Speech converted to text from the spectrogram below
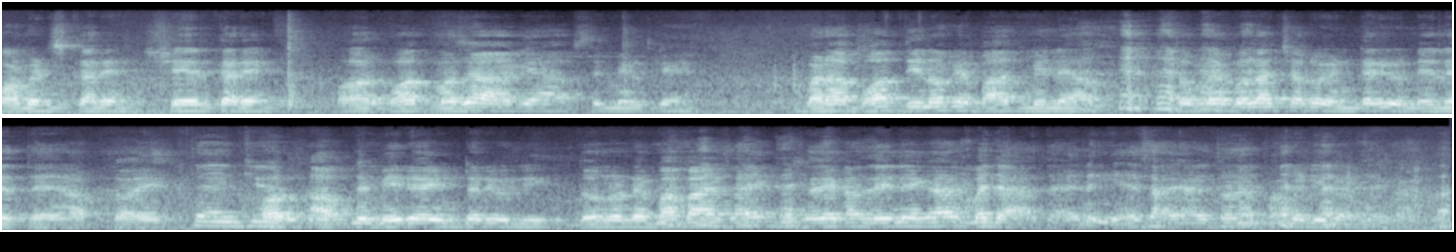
कमेंट्स करें शेयर करें और बहुत मज़ा आ गया आपसे मिलके। बड़ा बहुत दिनों के बाद मिले आप। तो मैं बोला चलो इंटरव्यू ले लेते हैं आपका एक। You. और आपने मेरे इंटरव्यू ली। दोनों ने बाबा ऐसा एक दूसरे का लेने का मज़ा आता है। नहीं ऐसा यार थोड़ा कॉमेडी करने का।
